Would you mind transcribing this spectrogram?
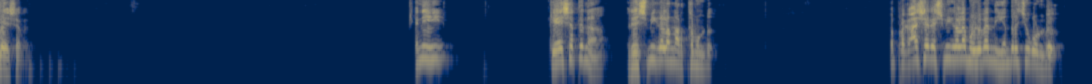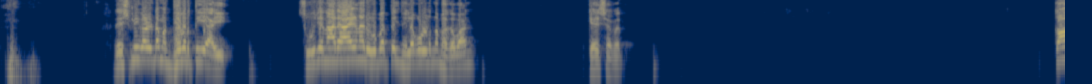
കേശവൻ. ഇനി കേശത്തിന് രശ്മികൾ എന്നർത്ഥമുണ്ട് ഇപ്പൊ പ്രകാശരശ്മികളെ മുഴുവൻ നിയന്ത്രിച്ചുകൊണ്ട് രശ്മികളുടെ മധ്യവർത്തിയായി സൂര്യനാരായണ രൂപത്തിൽ നിലകൊള്ളുന്ന ഭഗവാൻ കേശവൻ ക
